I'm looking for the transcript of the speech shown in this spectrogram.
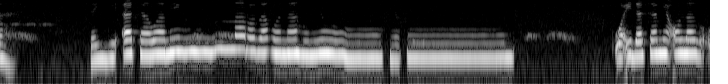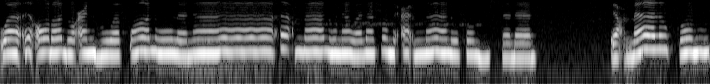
السيئة سيئة ومما رزقناهم ينفقون. وإذا سمعوا لغوا أعرضوا عنه وقالوا لنا أعمالنا ولكم أعمالكم سلام. أعمالكم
